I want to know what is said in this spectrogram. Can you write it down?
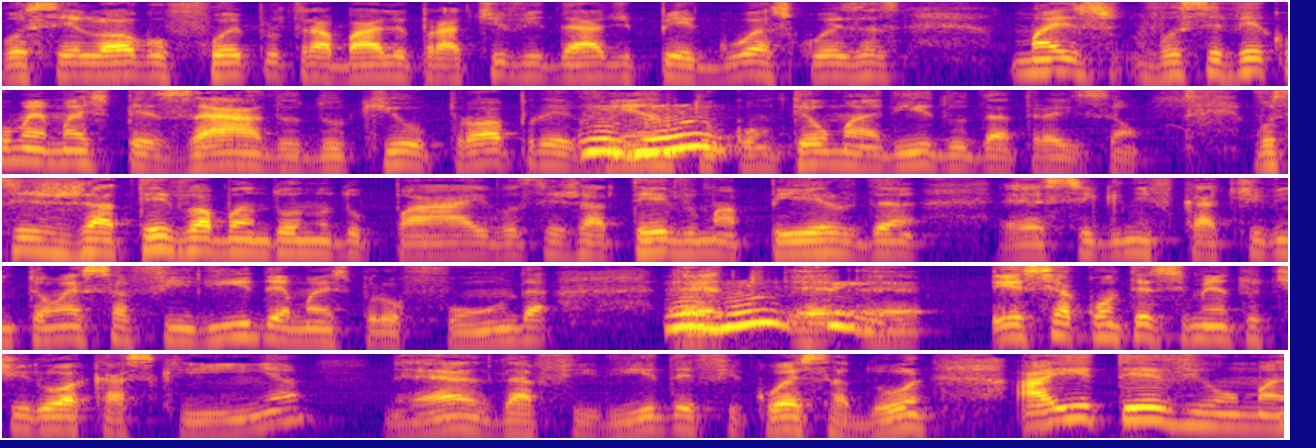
você logo foi para o trabalho, para atividade, pegou as coisas, mas você vê como é mais pesado do que o próprio evento uhum. com teu marido da traição. Você já teve o abandono do pai, você já teve uma perda é, significativa, então essa ferida é mais profunda. Uhum, é, é, esse acontecimento tirou a casquinha né, da ferida e ficou essa dor. Aí teve uma,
